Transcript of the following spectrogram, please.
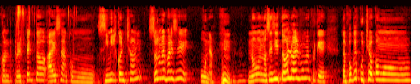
con respecto a esa como símil conchón, solo me parece una. No, no sé si todos los álbumes, porque tampoco he escuchado como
